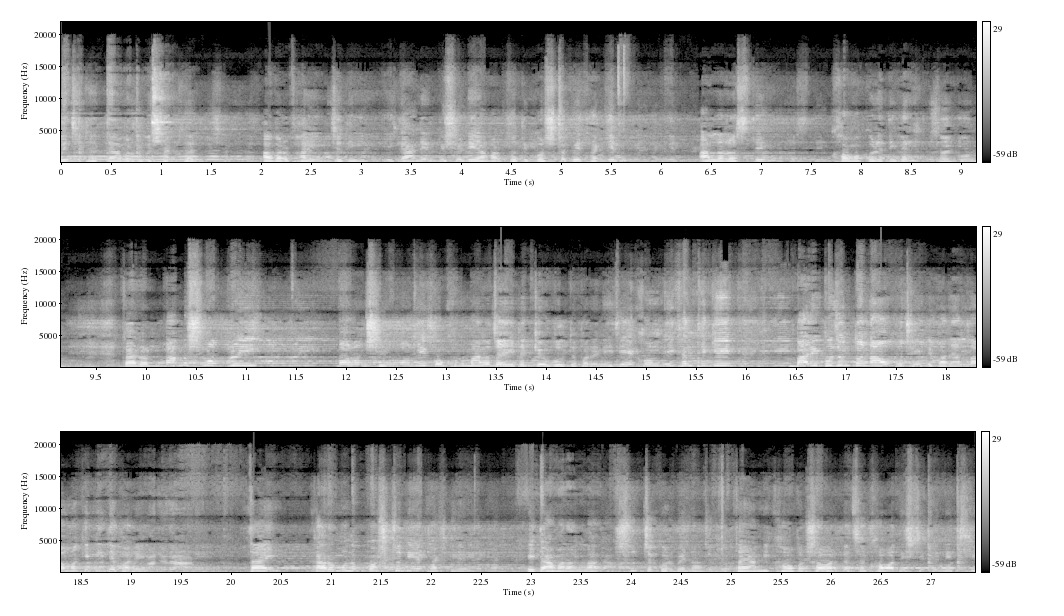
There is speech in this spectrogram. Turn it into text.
বেঁচে থাকলে আবার হবে সাক্ষাৎ। আমার ভাই যদি এই গানের বিষয় নিয়ে আমার প্রতি কষ্ট পেয়ে থাকেন আল্লাহর হস্তে ক্ষমা করে দিবেন। কারণ মানুষ মাত্রই মরণশীল। কে কখন মারা যায় এটা কেউ বলতে পারেনি যে এখন এখান থেকে বাড়ি পর্যন্ত নাও পৌঁছাইতে পারে আল্লাহ আমাকে দিতে পারে। তাই কারও মনে কষ্ট দিয়ে থাকলে এটা আমার আল্লাহ সহ্য করবে না। তাই আমি সবার কাছে ক্ষমা দৃষ্টিতে নিচ্ছি।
